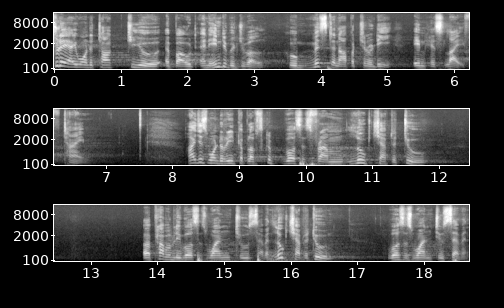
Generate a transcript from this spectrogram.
Today, I want to talk to you about an individual who missed an opportunity in his lifetime. I just want to read a couple of script verses from Luke chapter 2, uh, probably verses 1 to 7. Luke chapter 2, verses 1 to 7.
